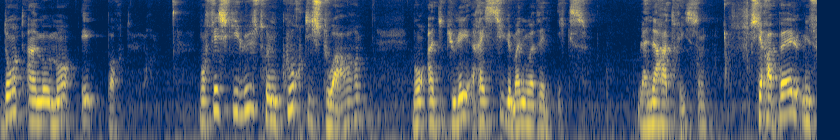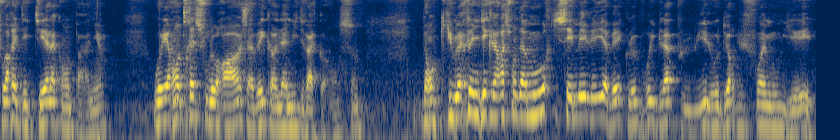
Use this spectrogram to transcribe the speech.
dont un moment est porteur. Bon, c'est ce qui illustre une courte histoire bon, intitulé Récit de Mademoiselle X. La narratrice s'y rappelle une soirée d'été à la campagne, où elle est rentrée sous l'orage avec un ami de vacances. Donc, qui lui a fait une déclaration d'amour qui s'est mêlée avec le bruit de la pluie, l'odeur du foin mouillé,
